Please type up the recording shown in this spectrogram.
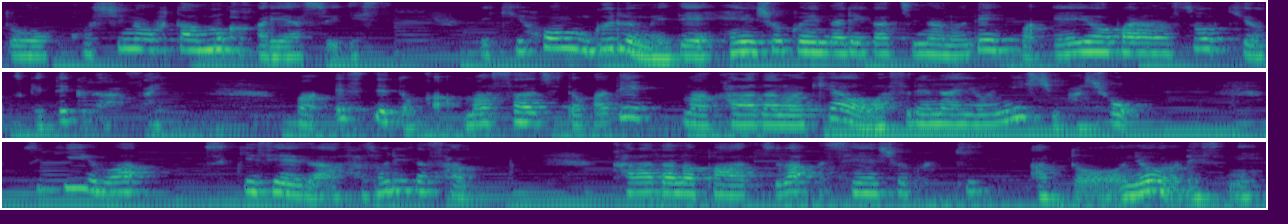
と腰の負担もかかりやすいです。で基本グルメで変色になりがちなので、まあ、栄養バランスを気をつけてください。まあ、エステとかマッサージとかで、まあ、体のケアを忘れないようにしましょう。次は月星座さそり座さん。体のパーツは生殖器、あと尿路ですね。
